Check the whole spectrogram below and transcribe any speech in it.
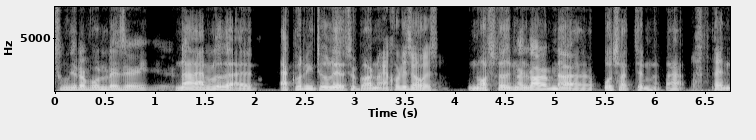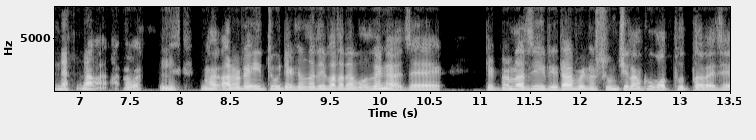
তুমি যেটা বললে যে না এখনই চলে এসো। কারণ এখনই চলে পোষাচ্ছে না। হ্যাঁ। না কারণ এই তুমি টেকনোলজির কথাটা বললে না যে টেকনোলজি রিটায়ারমেন্ট শুনছিলাম খুব অদ্ভুত ভাবে যে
